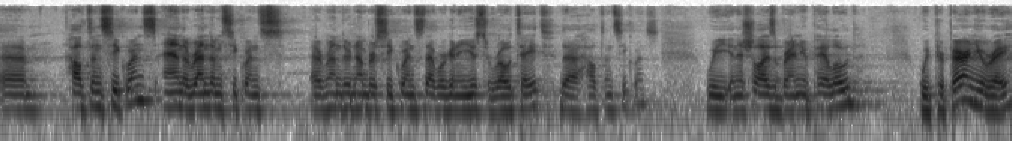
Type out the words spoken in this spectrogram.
um, Halton sequence and a random sequence, a render number sequence that we're going to use to rotate the Halton sequence. We initialize a brand new payload. We prepare a new ray.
